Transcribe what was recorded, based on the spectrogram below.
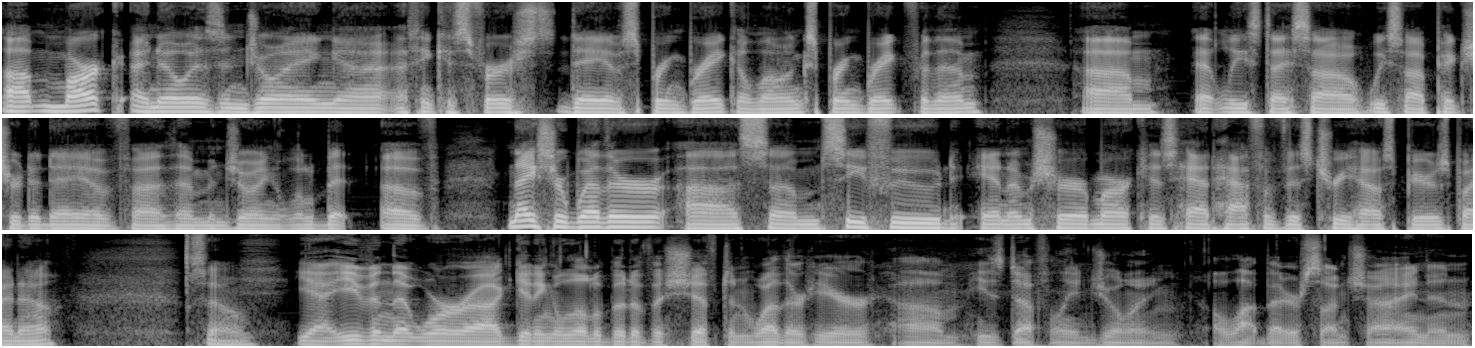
Uh, Mark, I know, is enjoying. Uh, I think his first day of spring break, a long spring break for them. Um, at least I saw we saw a picture today of uh, them enjoying a little bit of nicer weather, uh, some seafood, and I'm sure Mark has had half of his treehouse beers by now. So Yeah, even that we're uh, getting a little bit of a shift in weather here, um, he's definitely enjoying a lot better sunshine and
